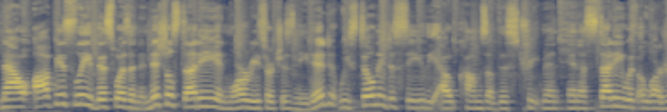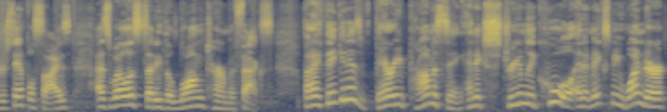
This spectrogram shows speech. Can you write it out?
Now, obviously, this was an initial study and more research is needed. We still need to see the outcomes of this treatment in a study with a larger sample size, as well as study the long term effects. But I think it is very promising and extremely cool, and it makes me wonder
